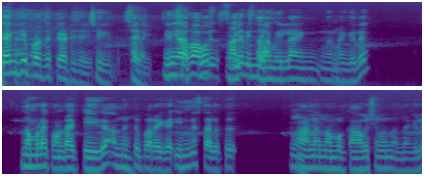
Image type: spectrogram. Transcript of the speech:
ടെൻ കി പ്രൊജക്റ്റ് ആയിട്ട് ചെയ്യും ശരി. സ്ഥലമില്ല. സ്ഥലമില്ല എന്നുണ്ടെങ്കിൽ നമ്മളെ കോൺടാക്ട് ചെയ്യുക. എന്നിട്ട് പറയുക ഇന്ന സ്ഥലത്ത് ആണ് നമുക്ക് ആവശ്യമെന്നുണ്ടെങ്കിൽ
